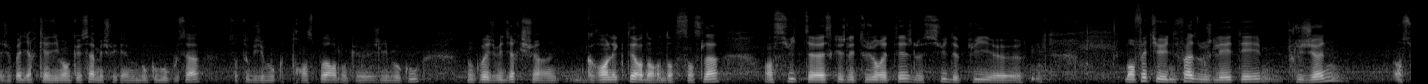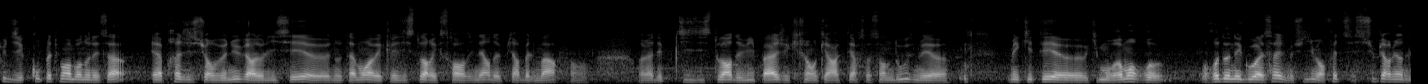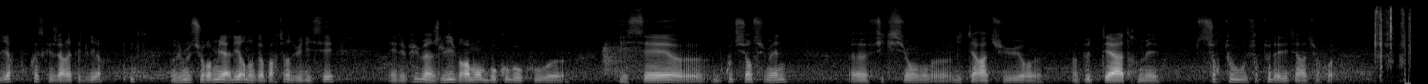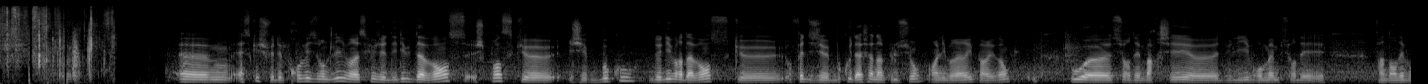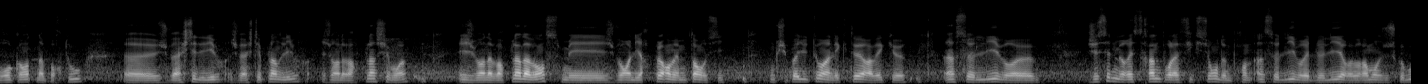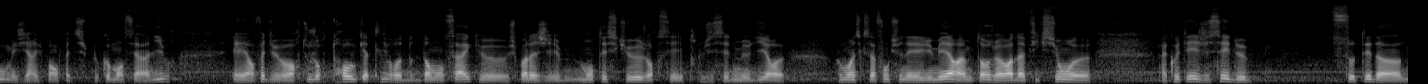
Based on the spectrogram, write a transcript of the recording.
je vais pas dire quasiment que ça, mais je fais quand même beaucoup beaucoup ça, surtout que j'ai beaucoup de transport, donc euh, je lis beaucoup. Donc ouais, je vais dire que je suis un grand lecteur dans, ce sens-là. Ensuite, euh, est-ce que je l'ai toujours été? Je le suis depuis... Bon, en fait, il y a eu une phase où je l'ai été plus jeune, Ensuite, j'ai complètement abandonné ça. Et après, j'y suis revenu vers le lycée, notamment avec les histoires extraordinaires de Pierre Belmar. Voilà, des petites histoires de 8 pages écrites en caractère 72, mais, euh, mais qui, euh, qui m'ont vraiment redonné goût à ça. Et je me suis dit, mais en fait, c'est super bien de lire, pourquoi est-ce que j'ai arrêté de lire? Donc je me suis remis à lire donc, à partir du lycée. Et depuis, ben, je lis vraiment beaucoup, beaucoup. Euh, essais, beaucoup de sciences humaines, fiction, littérature, un peu de théâtre, mais surtout, surtout de la littérature. Euh, est-ce que je fais des provisions de livres? Est-ce que j'ai des livres d'avance? Je pense que j'ai beaucoup de livres d'avance. en fait, j'ai beaucoup d'achats d'impulsion en librairie, par exemple, ou euh, sur des marchés euh, du livre, ou même sur des, enfin, dans des brocantes, n'importe où. je vais acheter des livres. Je vais acheter plein de livres. Je vais en avoir plein chez moi, et je vais en avoir plein d'avance, mais je vais en lire plein en même temps aussi. Donc, je suis pas du tout un lecteur avec un seul livre. J'essaie de me restreindre pour la fiction, de me prendre un seul livre et de le lire vraiment jusqu'au bout, mais j'y arrive pas en fait. Je peux commencer un livre Et en fait, je vais avoir toujours trois ou quatre livres dans mon sac. je sais pas, là, j'ai Montesquieu, genre, c'est, j'essaie de me dire comment est-ce que ça fonctionnait les lumières. En même temps, je vais avoir de la fiction à côté. J'essaie de sauter d'un,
